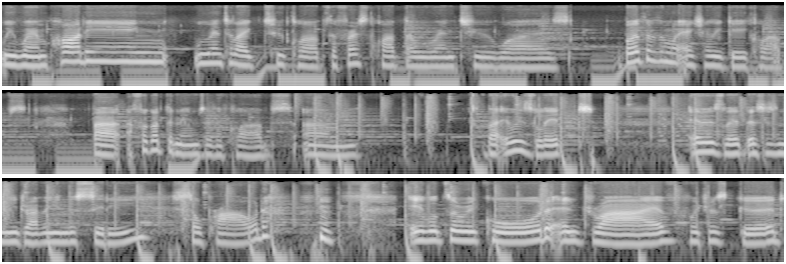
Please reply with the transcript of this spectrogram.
we went partying. We went to like two clubs. The first club that we went to was both of them were actually gay clubs, but I forgot the names of the clubs. Um, but it was lit. It was lit. This is me driving in the city. So proud. Able to record and drive which was good.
